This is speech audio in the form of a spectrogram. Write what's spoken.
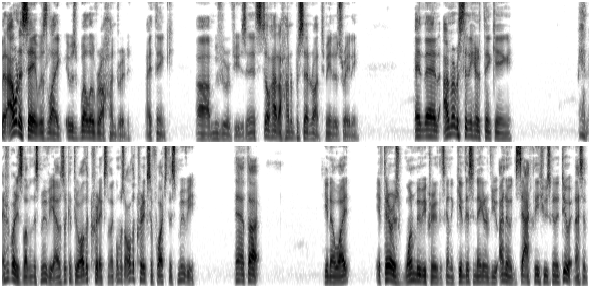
but I want to say it was like it was well over a hundred, I think, uh, movie reviews, and it still had a hundred percent Rotten Tomatoes rating. And then I remember sitting here thinking, man, everybody's loving this movie. I was looking through all the critics, and like almost all the critics have watched this movie, and I thought, you know what? If there is one movie critic that's going to give this a negative review, I know exactly who's going to do it. And I said,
